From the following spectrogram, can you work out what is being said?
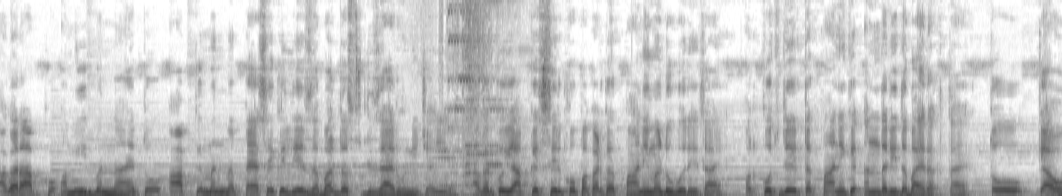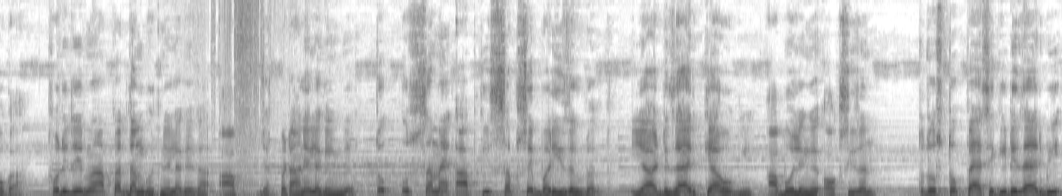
अगर आपको अमीर बनना है तो आपके मन में पैसे के लिए ज़बरदस्त डिज़ायर होनी चाहिए। अगर कोई आपके सिर को पकड़कर पानी में डुबो देता है और कुछ देर तक पानी के अंदर ही दबाए रखता है तो क्या होगा? थोड़ी देर में आपका दम घुटने लगेगा, आप झटपटाने लगेंगे। तो उस समय आपकी सबसे बड़ी ज़रूरत या डिज़ायर क्या होगी? आप बोलेंगे ऑक्सीजन तो दोस्तों, पैसे की डिज़ायर भी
